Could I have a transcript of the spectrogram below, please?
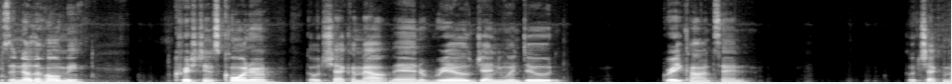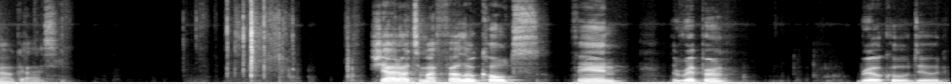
There's another homie, Christian's Corner. Go check him out, man. A real genuine dude. Great content. Go check him out, guys. Shout out to my fellow Colts fan, the Ripper. Real cool dude.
